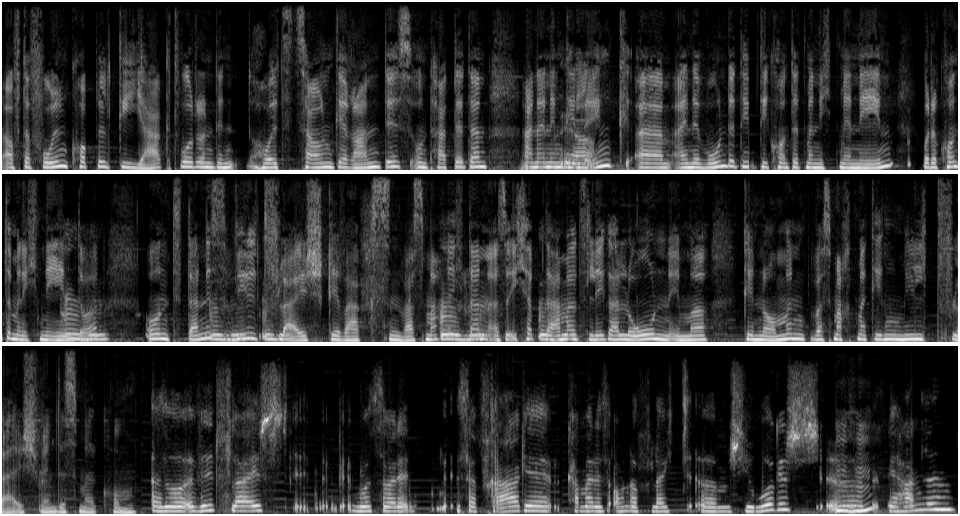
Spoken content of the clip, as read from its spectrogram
auf der Fohlenkoppel gejagt wurde und den Holzzaun gerannt ist und hatte dann an einem Gelenk ja. ähm, eine Wunde, die, die konnte man nicht mehr nähen oder konnte man nicht nähen mhm. dort. Und dann ist mhm. Wildfleisch mhm. gewachsen. Was mache ich dann? Mhm. Also ich habe mhm. damals Legalon immer genommen. Was macht man gegen Wildfleisch, wenn das mal kommt? Also Wildfleisch äh, muss man ist ja Frage, kann man das auch noch vielleicht ähm, chirurgisch äh, mhm. behandeln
